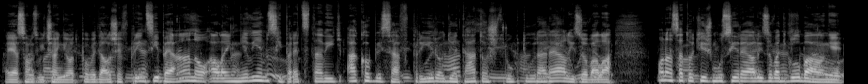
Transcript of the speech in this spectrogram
A ja som zvyčajne odpovedal, že v princípe áno, ale neviem si predstaviť, ako by sa v prírode táto štruktúra realizovala. Ona sa totiž musí realizovať globálne.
